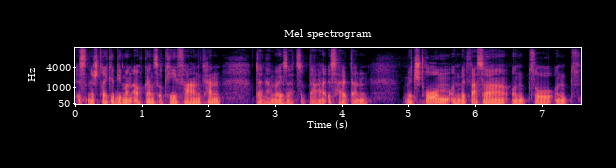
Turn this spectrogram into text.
ist eine Strecke, die man auch ganz okay fahren kann. Dann haben wir gesagt, so da ist halt dann mit Strom und mit Wasser und so und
